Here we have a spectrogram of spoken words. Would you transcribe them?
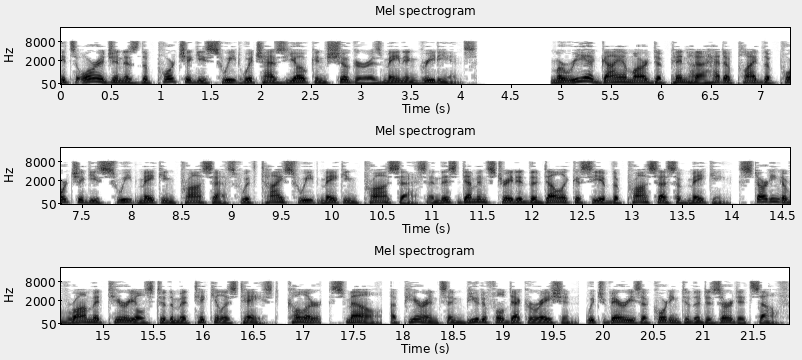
Its origin is the Portuguese sweet which has yolk and sugar as main ingredients. Maria Guiomar de Pinha had applied the Portuguese sweet-making process with Thai sweet-making process and this demonstrated the delicacy of the process of making, starting of raw materials to the meticulous taste, color, smell, appearance and beautiful decoration, which varies according to the dessert itself.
